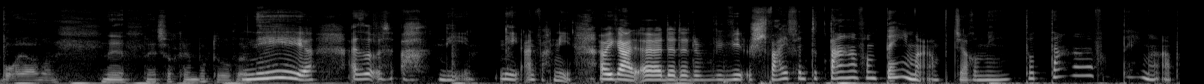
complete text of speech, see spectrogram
Boah, ja, Mann. Nee, da hätte ich auch keinen Bock drauf. ey. Nee, also, ach, nee. Nee, einfach nee. Aber egal, äh, wir schweifen total vom Thema ab, Jeremy. Total vom Thema ab.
